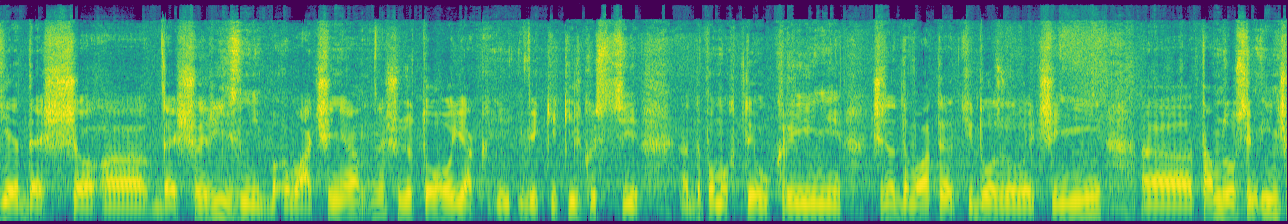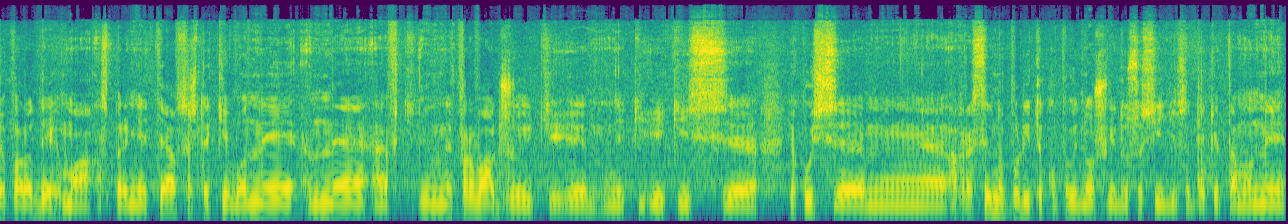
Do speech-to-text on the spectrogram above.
є дещо дещо різні бачення щодо того, як і в якій кількості допомогти Україні, чи надавати ті дозволи, чи ні. Е, Там зовсім інша парадигма сприйняття. Все ж таки вони не е, не впроваджують е, які- якісь якусь агресивну політику по відношенню до сусідів. Все таки там вони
